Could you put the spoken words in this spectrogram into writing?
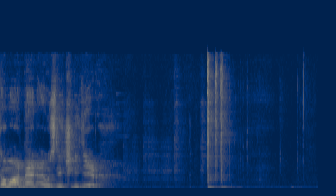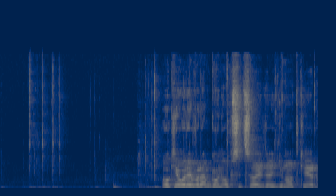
Come on, man, I was literally there. Okay, whatever, I'm going opposite side, I do not care.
